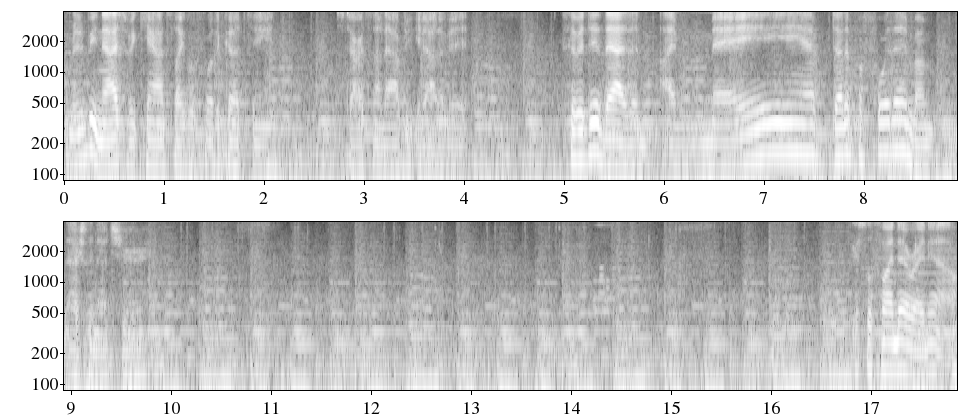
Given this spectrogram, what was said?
I mean, it'd be nice if it counts like before the cutscene starts, not after you get out of it. So if it did that, then I may have done it before then, but I'm actually not sure. I guess we'll find out right now.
